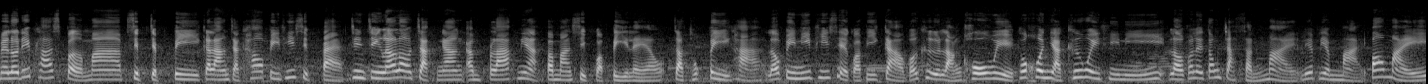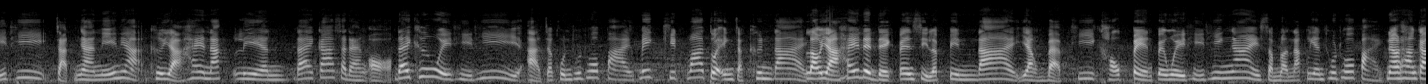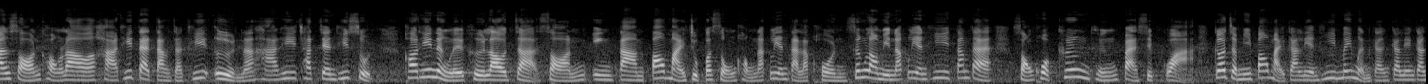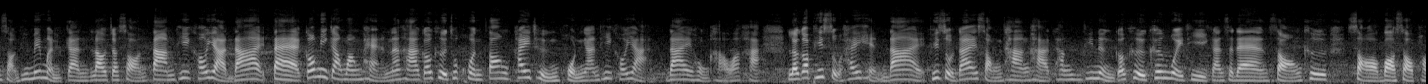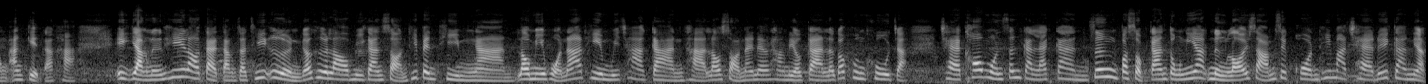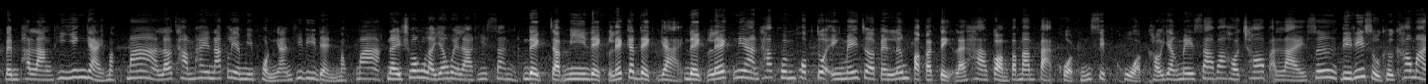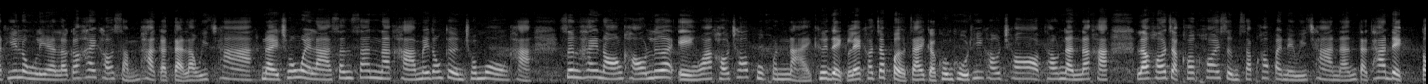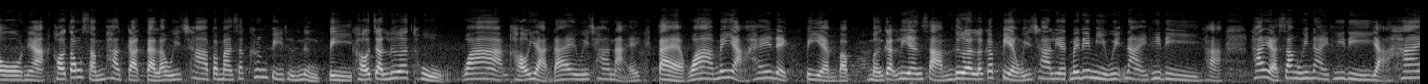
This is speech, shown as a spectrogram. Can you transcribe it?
Melody Plus เปิดมา 17 ปีกำลังจะเข้าปีที่ 18 จริง ๆ แล้วเราจัดงานอัมปลักเนี่ยประมาณ 10 กว่าปีแล้ว จัดทุกปีค่ะ แล้วปีนี้พิเศษกว่าปีเก่าก็คือหลังโควิดทุกคนอยากขึ้นเวทีนี้ เราก็เลยต้องจัดสรรใหม่เรียบเรียงใหม่ เป้าหมายที่จัดงานนี้เนี่ยคืออยากให้นักเรียนได้กล้าแสดงออก ได้ขึ้นเวทีที่อาจจะคนทั่วๆไป ไม่คิดว่าตัวเองจะขึ้นได้ เราอยากให้เด็กๆเป็นศิลปินได้อย่างแบบที่เขาเป็นเป็นเวทีที่ง่ายสำหรับนักเรียนทั่ว ๆ ไป แนวทางการสอนของเราอะค่ะที่แตกต่างจากที่อื่นนะคะ ที่ชัดเจนที่สุด ข้อที่หนึ่งเลยคือเราจะสอนอิงตามเป้าหมายจุดประสงค์ของนักเรียนแต่ละคน ซึ่งเรามีนักเรียนที่ตั้งแต่ 2 ขวบครึ่งถึง 80 กว่า ก็จะมีเป้าหมายการเรียนที่ไม่เหมือนกันการเรียนการสอนที่ไม่เหมือนกัน เราจะสอนตามที่เขาอยากได้ แต่ก็มีการวางแผนนะคะ ก็คือทุกคนต้องให้ถึงผลงานที่เขาอยากได้ของเขาอะค่ะ แล้วก็พิสูจน์ให้เห็นได้ พิสูจน์ได้ 2 ทางค่ะทางทีหนึ่1 ก็คือเครื่องเวทีการแสดง 2 คือสอบบอสอบของอังกฤษอะค่ะ อีกอย่างหนึ่งที่เราแตกต่างจากที่อื่น ก็คือเรามีการสอนที่เป็นทีมงาน เรามีหัวหน้าทีมวิชาการค่ะ เราสอนในแนวทางเดียวกัน แล้วก็คุณครูจะแชร์ข้อมูลซึ่งกันและกัน ซึ่งประสบการณ์ตรงนี้ย130 คนที่มาแชร์ด้วยกันเนี่ยเป็นพลังที่ยิ่งใหญ่มากๆ แล้วทำให้นักเรียนมีผลงานที่ดีเด่นมากๆ ในช่วงระยะเวลาที่สั้น เด็กจะมีเด็กเล็กกับเด็กใหญ่ เด็กเล็กเนี่ยถ้าค้นพบตัวเองไม่เจอเป็นเรื่องปกติแล้วค่ะก่อนประมาณ 8 ขวบถึง 10 ขวบ เขายังไม่ทราบว่าเขาชอบอะไร ซึ่งดีที่สุดคือเข้ามาที่โรงเรียนแล้วก็ให้เขาสัมมผัสกับแต่ละวิชา ในช่วงเวลาสั้น ๆนะคะ ไม่ต้องเกินชั่วโมงค่ะ ซึ่งให้น้องเขาเลือกเองว่าเขาชอบครูคนไหน คือเด็กเล็กเขาจะเปิดใจกับคุณครูที่เขาชอบเท่านั้นนะคะ แล้วเขาจะค่อยๆ ซึมซับเข้าไปในวิชานั้น แต่ถ้าเด็กโตเนี่ยเขาต้องสัมผัสกับแต่ละวิชาประมาณสักครึ่งปีถึง 1 ปี เขาจะเลือกถูกว่าเขาอยากได้วิชาไหน แต่ว่าไม่อยากให้เด็กเปลี่ยนแบบเหมือนกับเรียน 3 เดือน แล้วก็เปลี่ยนวิชาเรียนไม่ได้มีวินัยที่ดีค่ะ ถ้าอยากสร้างวินัยที่ดี อยากให้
